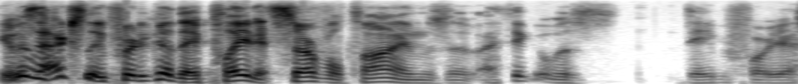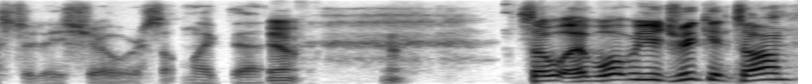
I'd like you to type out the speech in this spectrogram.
it was actually pretty good. They played it several times. I think it was day before yesterday's show or something like that. Yeah, yeah. So, uh, what were you drinking, Tom?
